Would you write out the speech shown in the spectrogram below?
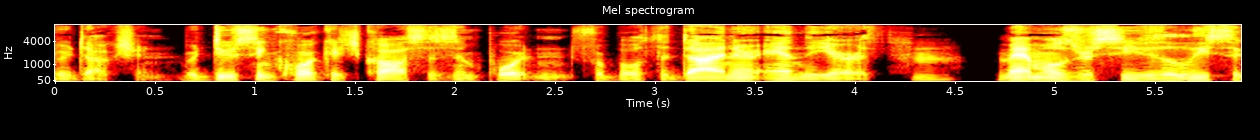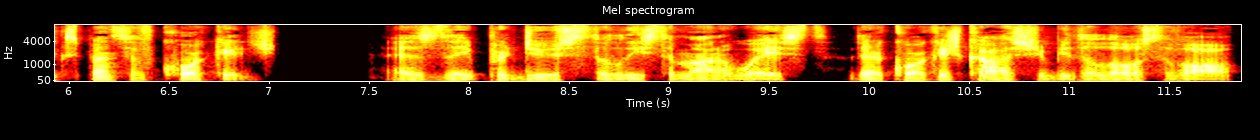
reduction. Reducing corkage costs is important for both the diner and the earth. Hmm. Mammals receive the least expensive corkage as they produce the least amount of waste. Their corkage cost should be the lowest of all.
